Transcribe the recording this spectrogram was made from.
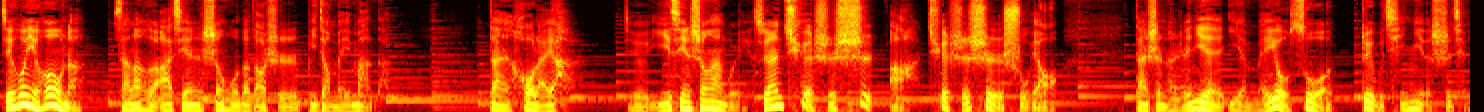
结婚以后呢，三郎和阿仙生活的倒是比较美满的，但后来呀。就疑心生暗鬼，虽然确实是啊，确实是鼠妖，但是呢，人家也没有做对不起你的事情，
